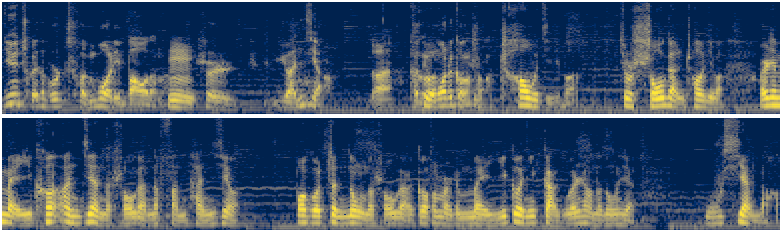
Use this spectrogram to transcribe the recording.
因为锤子不是纯玻璃包的嘛，嗯是圆角，对，肯定摸着更爽。超级棒，就是手感超级棒，而且每一颗按键的手感的反弹性，包括震动的手感各方面，就每一个你感官上的东西，无限的好。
